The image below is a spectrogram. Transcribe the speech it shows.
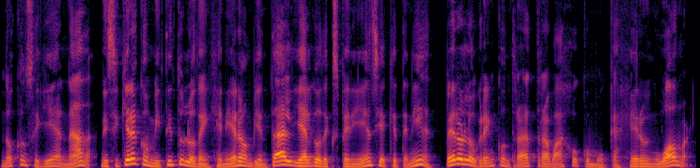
no conseguía nada, ni siquiera con mi título de ingeniero ambiental y algo de experiencia que tenía. Pero logré encontrar trabajo como cajero en Walmart.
